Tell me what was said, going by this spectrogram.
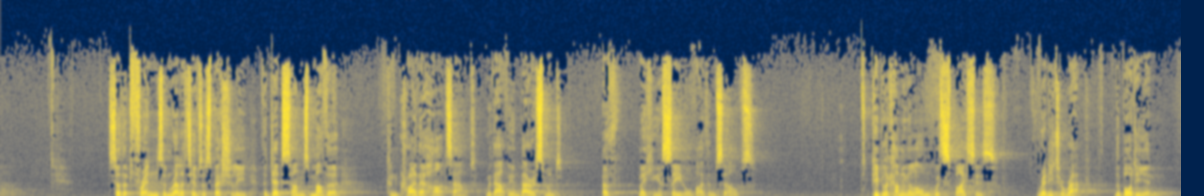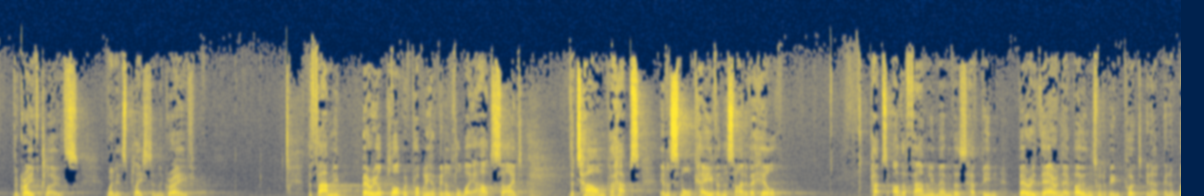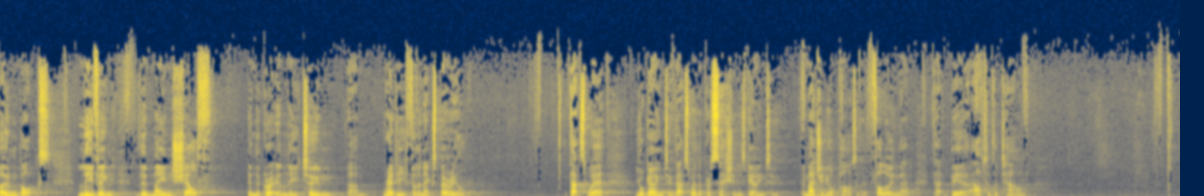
so that friends and relatives, especially the dead son's mother, can cry their hearts out without the embarrassment of making a scene all by themselves. People are coming along with spices, ready to wrap the body in the grave clothes when it's placed in the grave. The family burial plot would probably have been a little way outside the town, perhaps in a small cave in the side of a hill. Perhaps other family members have been buried there and their bones would have been put in a, in a bone box, leaving the main shelf in the, in the tomb um, ready for the next burial. That's where you're going to, that's where the procession is going to. Imagine you're part of it, following that, that bier out of the town.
